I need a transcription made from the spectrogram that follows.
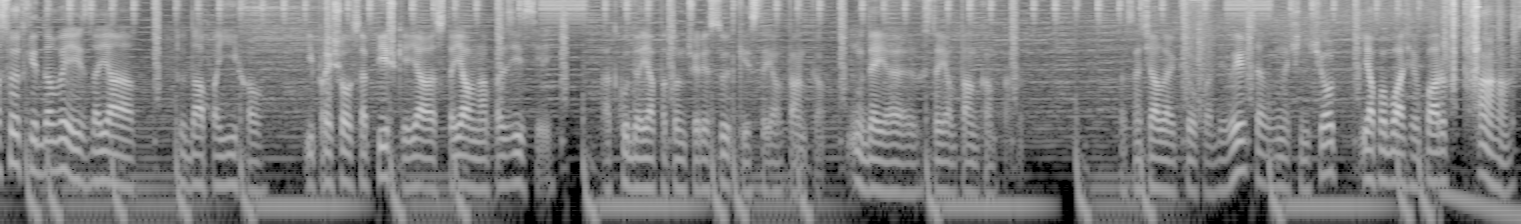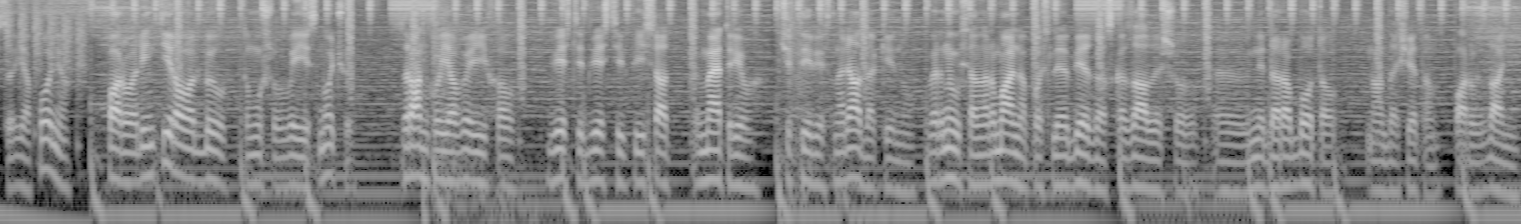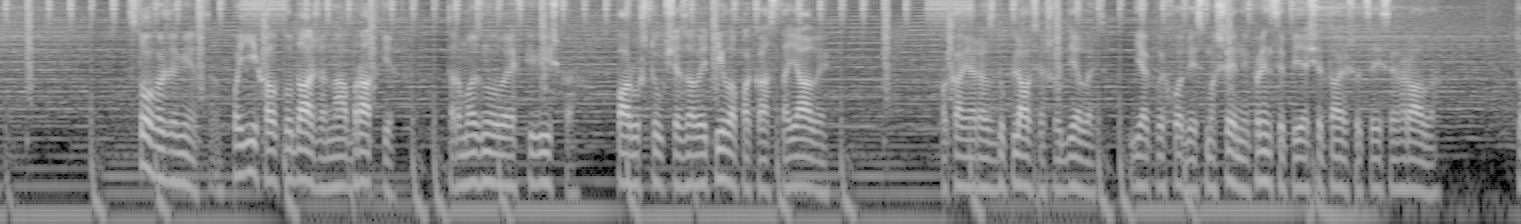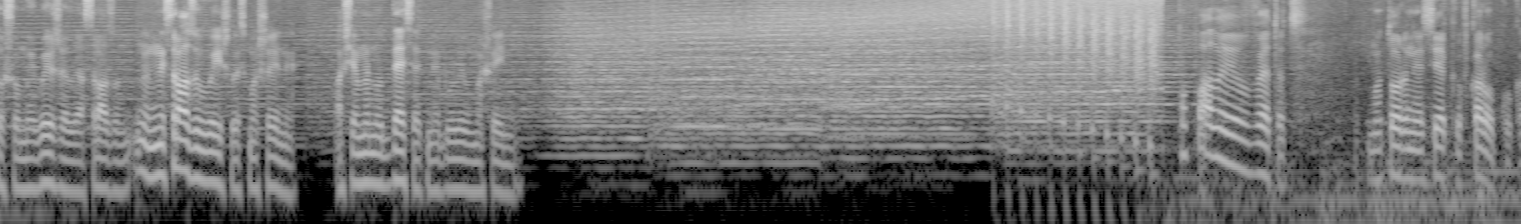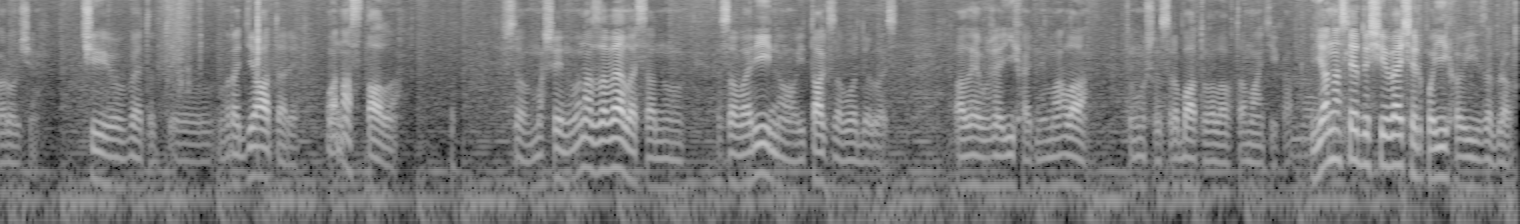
За сутки до виїзду я туди поїхав і пройшовся пішки, я стояв на позиції, откуда я потім через сутки стояв танком. Ну, де я стояв танком. Спочатку, якщо подивився в ночничок, я побачив пару. Ага, все, я зрозумів. Пару орієнтирів відбив, тому що виїзд ночі. Зранку я виїхав 200-250 метрів, 4 снаряда кинув. Вернувся нормально, після обіду сказали, що е, не доработав, треба ще там пару зданий. З того ж місця. Поїхав туди ж на обратки, тормознула FPV-шка. Пару штук ще залетіло, поки стояли. Поки я роздуплявся, що робити. Як виходить з машини, в принципі, я вважаю, що це і зіграло. То, що ми вижили, а сразу, ну не сразу вийшли з машини, а ще минут 10 не були в машині. Попали в этот моторний отсек, в коробку, короче. Чи в этот, е, в радіаторі. Вона стала. Все, машина. Вона завелася, ну, з аварійного і так заводилась. Але вже їхати не могла, тому що срабатувала автоматика. Я на наступний вечір поїхав і забрав.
